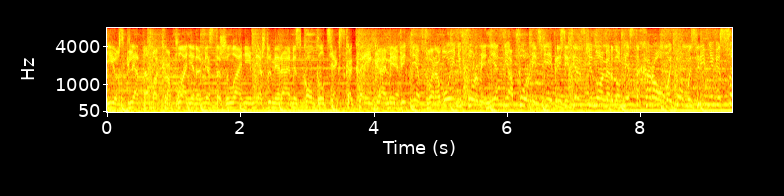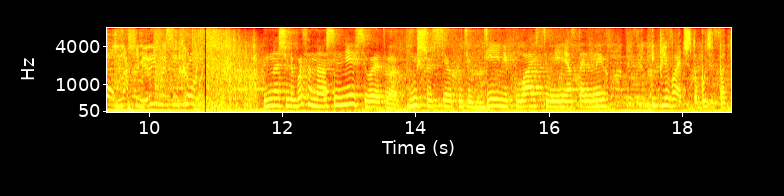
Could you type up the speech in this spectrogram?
Ее взгляд на макроплане На место желания между мирами Скомкал текст как оригами Ведь не в дворовой униформе Нет, не оформить ей президентский номер Но вместо хором Мой дом из Рим невесом Наши миры в асинхроне Наша любовь, она сильнее всего этого. Выше всех этих денег, власти, мнения остальных. И плевать, что будет потом.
